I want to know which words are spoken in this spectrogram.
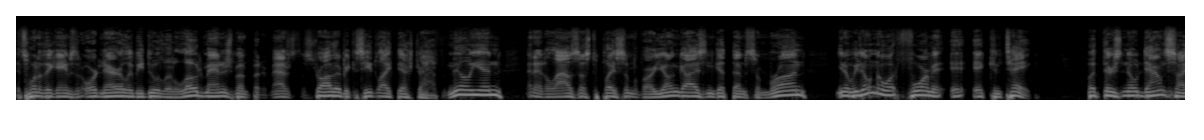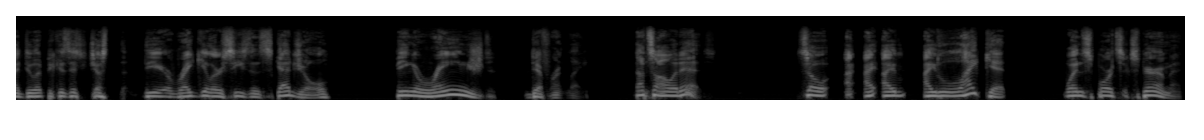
it's one of the games that ordinarily we do a little load management, but it matters to Strawther because he'd like the extra half a million, and it allows us to play some of our young guys and get them some run. You know, we don't know what form it, it, it can take, but there's no downside to it because it's just the irregular season schedule being arranged differently. That's all it is. So I, I I like it when sports experiment.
